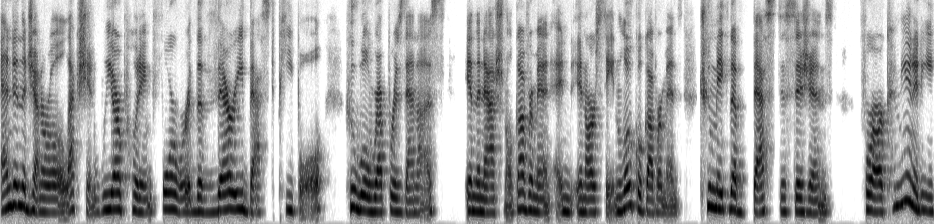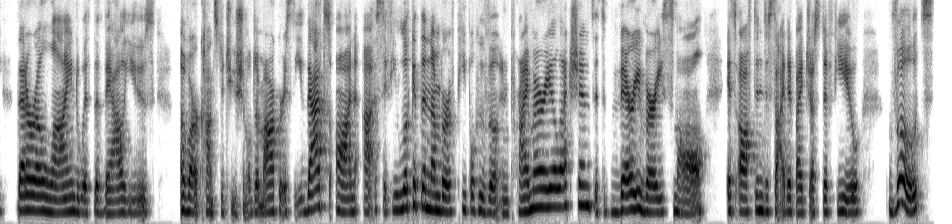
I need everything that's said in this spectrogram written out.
and in the general election we are putting forward the very best people who will represent us in the national government and in our state and local governments to make the best decisions for our community that are aligned with the values of our constitutional democracy. That's on us. If you look at the number of people who vote in primary elections, it's very, very small. It's often decided by just a few votes.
